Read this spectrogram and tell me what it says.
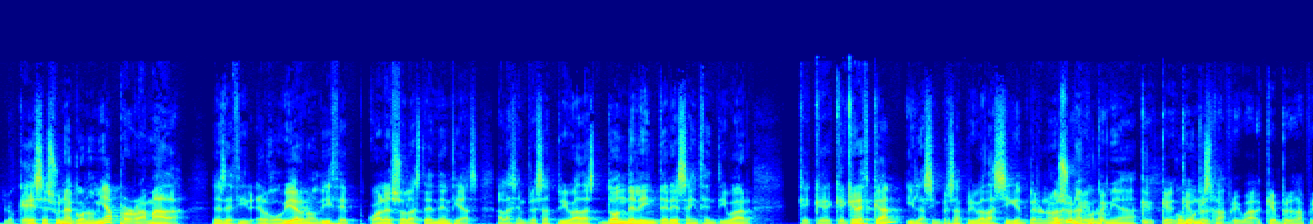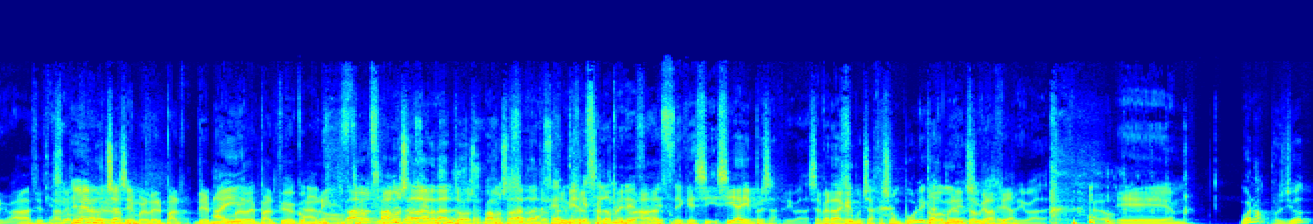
Lo que es es una economía programada. Es decir, el gobierno dice cuáles son las tendencias a las empresas privadas, dónde le interesa incentivar que, que- que crezcan y las empresas privadas siguen, pero no es una ¿Qué- economía qué- qué- qué comunista. empresas privadas? ¿Qué empresas privadas? Si están Sí, en hay de muchas em- miembros del, par- del hay- miembro del Partido Comunista. Vamos, vamos a dar datos, vamos a dar La datos también que se lo merece. de que sí, sí hay empresas privadas. Es verdad que hay muchas que son públicas, Todo pero sí las hay meritocracia. privadas. Eh, bueno, pues yo,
